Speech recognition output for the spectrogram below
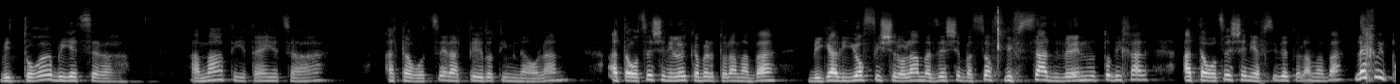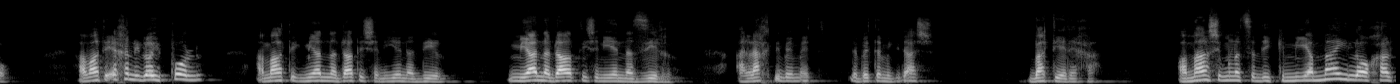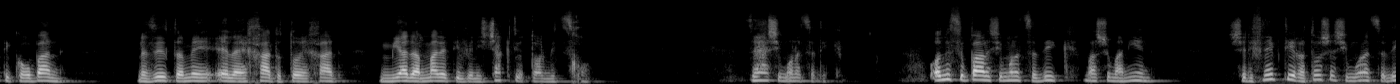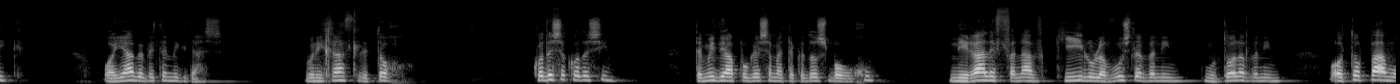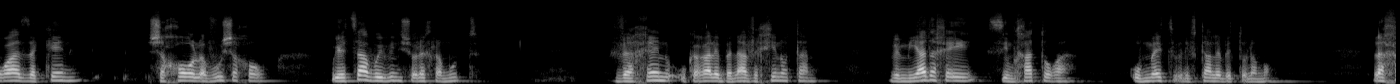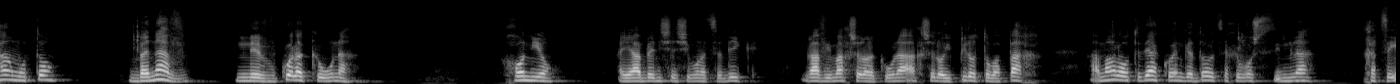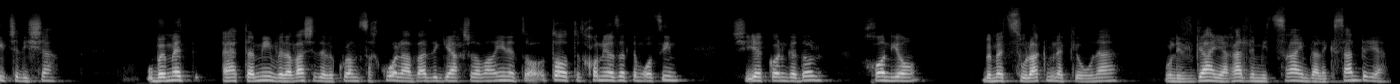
והתעורר בי יצר הרע. אמרתי, אתה יצר הרע? אתה רוצה להטריד אותי מן העולם? אתה רוצה שאני לא אקבל את עולם הבא בגלל יופי של עולם הזה שבסוף נפסד ואין אותו בכלל? אתה רוצה שאני אפסיד את עולם הבא? לך מפה. אמרתי, איך אני לא אפול? אמרתי, מיד נדרתי שאני אהיה נדיר. מיד נדרתי שאני אהיה נזיר. הלכתי באמת לבית המקדש, באתי אליך. אמר שמעון הצדיק, מימיי לא אכלתי קורבן נזיר טמא, אלא אחד, אותו אחד. מיד עמדתי ונשקתי אותו על מצחו. זה היה שמעון הצדיק. עוד מסופר על שמעון הצדיק, משהו מעניין, שלפני פטירתו של שמעון הצדיק, הוא היה בבית המקדש, והוא נכנס לתוך קודש הקודשים. תמיד היה פוגש שם את הקדוש ברוך הוא, נראה לפניו כאילו לבוש לבנים, דמותו לבנים. אותו פעם הוא ראה זקן, שחור, לבוש שחור. הוא יצא והוא הבין שהוא הולך למות. ואכן הוא קרא לבניו, הכין אותם, ומיד אחרי שמחת תורה, הוא מת ונפטר לבית עולמו. לאחר מותו, בניו נאבקו לכהונה. חוניו היה הבן של שמעון הצדיק, רב עם אח שלו על הכהונה, אח שלו הפיל אותו בפח. אמר לו, אתה יודע, כהן גדול צריך ללבוש שמלה, חצאית של אישה. הוא באמת היה תמים ולבש את זה וכולם צחקו עליו, ואז הגיע אח שלו, אמר, הנה, אותו, את חוניו הזה אתם רוצים שיהיה כהן גדול? חוניו באמת סולק מן הכהונה, הוא נפגע, ירד למצרים, לאלכסנדריה,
